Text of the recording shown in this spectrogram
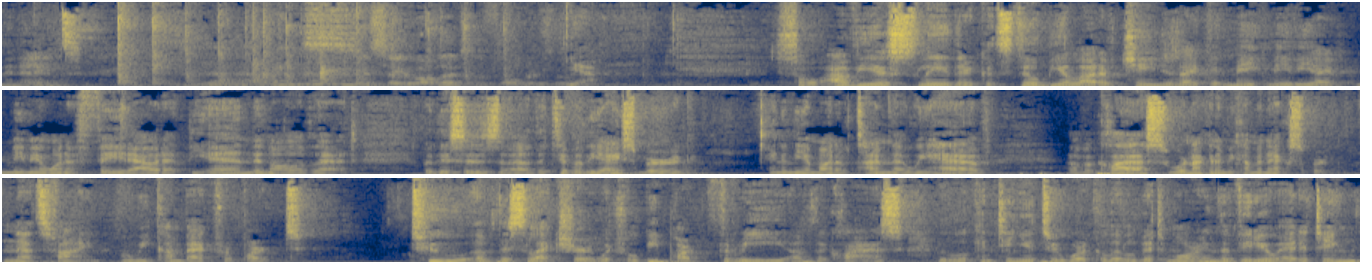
Minutes. Thanks. You gonna save all that to the folder? So yeah. So obviously there could still be a lot of changes I could make. Maybe I maybe I want to fade out at the end and all of that. But this is uh, the tip of the iceberg, and in the amount of time that we have of a class, we're not going to become an expert, and that's fine. When we come back for part two of this lecture, which will be part three of the class. We will continue to work a little bit more in the video editing,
